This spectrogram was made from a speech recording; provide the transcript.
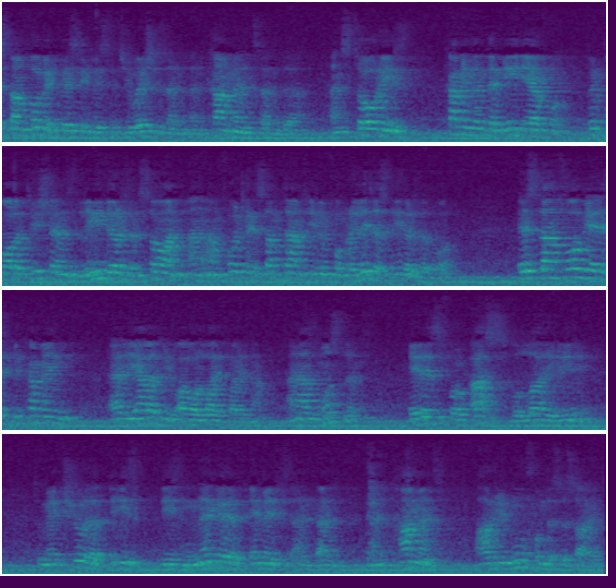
Islamophobic basically situations and, and comments and, uh, and stories coming in the media from, from politicians, leaders, and so on, and unfortunately sometimes even from religious leaders as well. Islamophobia is becoming a reality of our life right now. And as Muslims, it is for us, wallahi, really, to make sure that these, these negative images and, and, and comments are removed from the society.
